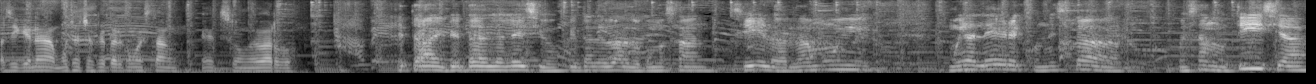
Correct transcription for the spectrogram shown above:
Así que nada, muchachos, ¿qué tal? ¿Cómo están? Edson, Eduardo. ¿Qué tal? ¿Qué tal, Alessio? ¿Qué tal, Eduardo? ¿Cómo están? Sí, la verdad, muy, muy alegres con esta, con esta noticia.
